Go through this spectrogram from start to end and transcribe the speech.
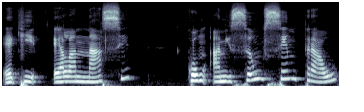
é que ela nasce com a missão central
